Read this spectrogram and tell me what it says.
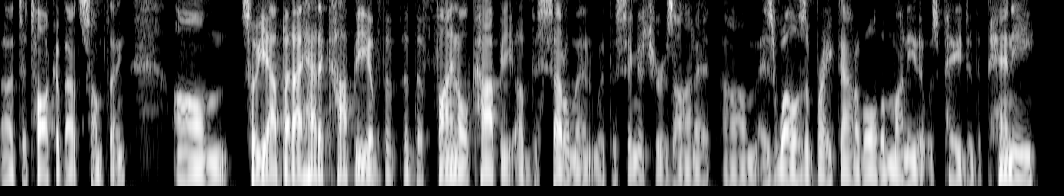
uh, to talk about something. Um, so yeah, but I had a copy of the, the, the final copy of the settlement with the signatures on it, um, as well as a breakdown of all the money that was paid to the penny.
